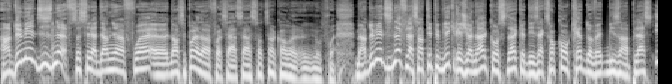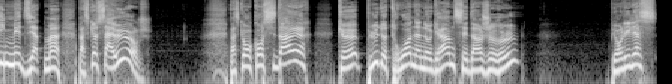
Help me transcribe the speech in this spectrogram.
En 2019, ça c'est la dernière fois, euh, non c'est pas la dernière fois, ça, a sorti encore une autre fois. Mais en 2019, la santé publique régionale considère que des actions concrètes doivent être mises en place immédiatement parce que ça urge. Parce qu'on considère que plus de 3 nanogrammes, c'est dangereux, puis on les laisse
